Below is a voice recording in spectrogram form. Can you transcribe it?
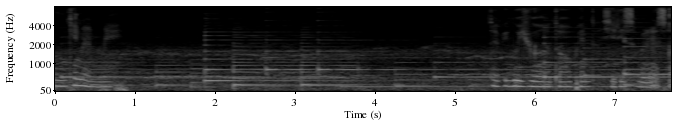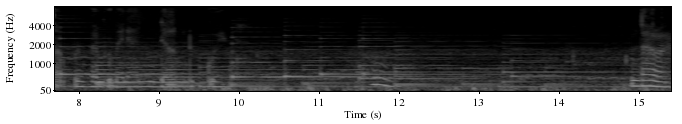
mungkin aneh. Tapi gue juga gak tahu apa yang terjadi sebenarnya sama perubahan-perubahan dalam hidup gue. Hmm. entahlah.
